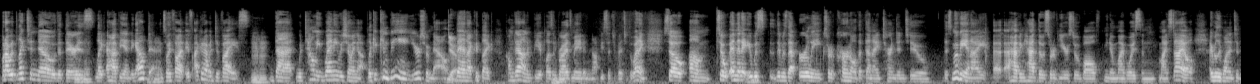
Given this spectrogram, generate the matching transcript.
but I would like to know that there is Mm-hmm. like a happy ending out there. And so I thought if I could have a device hmm that would tell me when he was showing up, like it can be years from now, Yeah. then I could like calm down and be a pleasant Mm-hmm. bridesmaid and not be such a bitch at the wedding. So, um, so and then it, it was there was that early sort of kernel that then I turned into this movie, and I, uh, having had those sort of years to evolve, you know, my voice and my style, I really wanted to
